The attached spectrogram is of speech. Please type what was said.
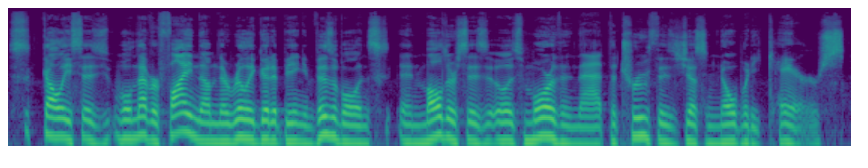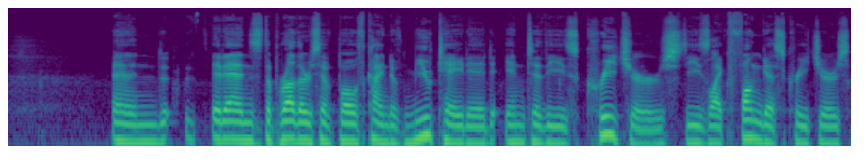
Scully says, "We'll never find them. They're really good at being invisible." And and Mulder says, "Well, it's more than that. The truth is just nobody cares." And it ends. The brothers have both kind of mutated into these creatures, these like fungus creatures,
